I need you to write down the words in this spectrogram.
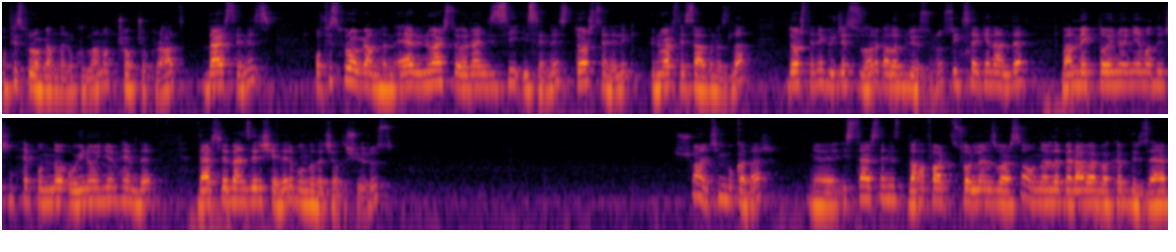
ofis programlarını kullanmak çok çok rahat. Derseniz ofis programlarını eğer üniversite öğrencisi iseniz 4 senelik üniversite hesabınızla 4 sene ücretsiz olarak alabiliyorsunuz. Bilgisayar genelde ben Mac'de oyun oynayamadığım için hep bunda oyun oynuyorum hem de ders ve benzeri şeyleri bunda da çalışıyoruz. Şu an için bu kadar. Ee, isterseniz daha farklı sorularınız varsa onlara da beraber bakabiliriz. Eğer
